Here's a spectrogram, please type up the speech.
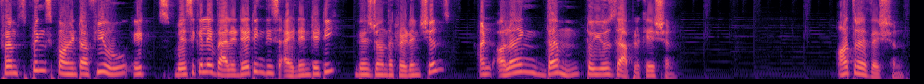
From Spring's point of view, it's basically validating this identity based on the credentials and allowing them to use the application. Authorization.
